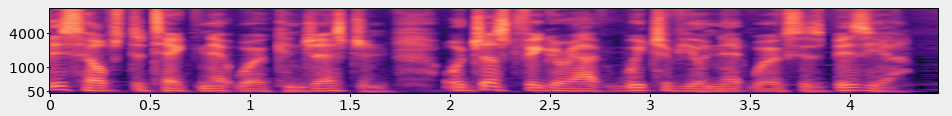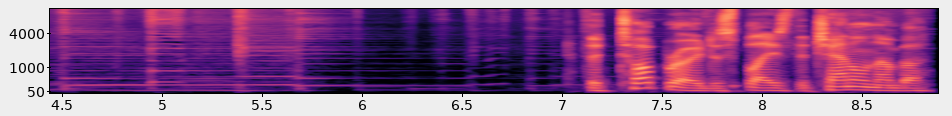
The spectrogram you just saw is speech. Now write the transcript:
This helps detect network congestion or just figure out which of your networks is busier. The top row displays the channel number,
